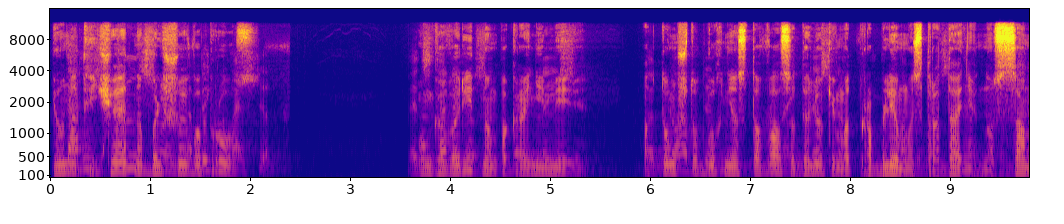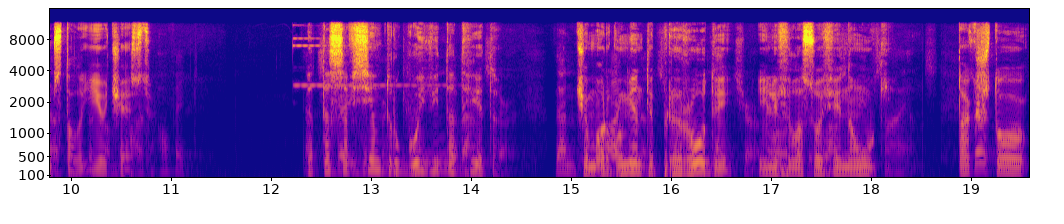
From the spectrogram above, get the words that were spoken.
И он отвечает на большой вопрос. Он говорит нам, по крайней мере, о том, что Бог не оставался далеким от проблемы страдания, но сам стал ее частью. Это совсем другой вид ответа, чем аргументы природы или философии науки. Так что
